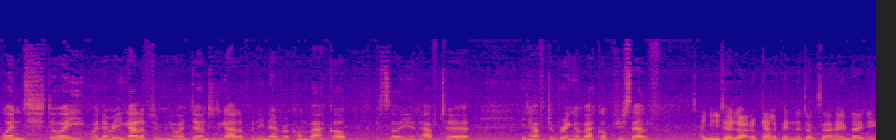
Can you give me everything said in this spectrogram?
went. The way whenever you galloped him, he went down to the gallop and he never come back up. So you'd have to, you'd have to bring him back up yourself. And you do a lot of galloping the dogs at home, don't you?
